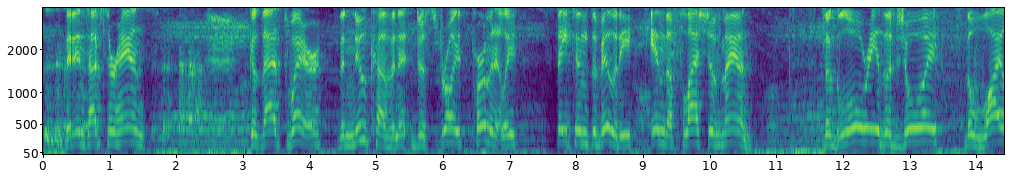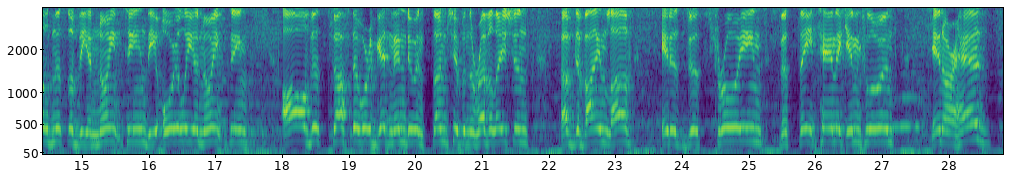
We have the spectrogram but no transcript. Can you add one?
They didn't touch her hands. Because that's where the new covenant destroys permanently Satan's ability in the flesh of man. The glory, the joy, the wildness of the anointing, the oily anointing, all this stuff that we're getting into in sonship and the revelations of divine love, it is destroying the satanic influence in our heads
